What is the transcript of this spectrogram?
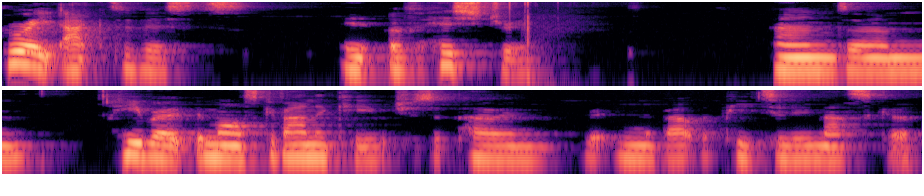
great activists of history. And um, he wrote The Mask of Anarchy, which is a poem written about the Peterloo Massacre.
